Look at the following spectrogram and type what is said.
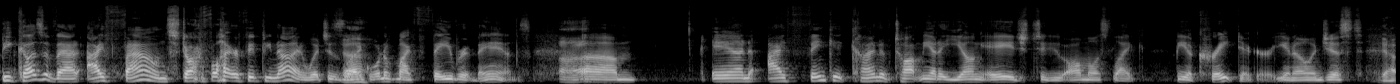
because of that, I found Starflyer '59, which is Yeah. like one of my favorite bands. Um, and I think it kind of taught me at a young age to almost like be a crate digger, you know, and just yeah.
